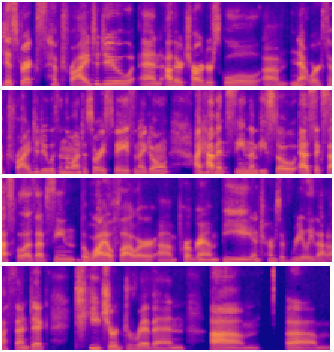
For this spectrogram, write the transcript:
districts have tried to do and other charter school um, networks have tried to do within the Montessori space. And I don't, I haven't seen them be so as successful as I've seen the Wildflower um, program be in terms of really that authentic teacher driven um, um,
